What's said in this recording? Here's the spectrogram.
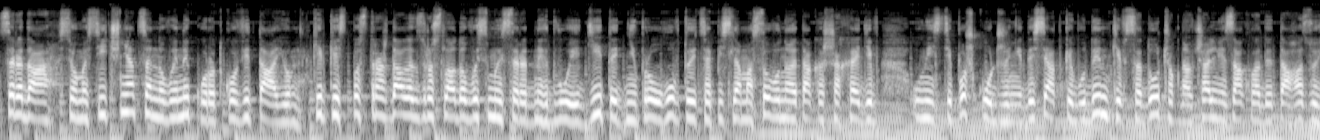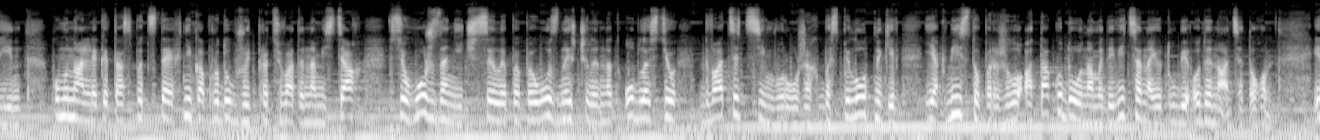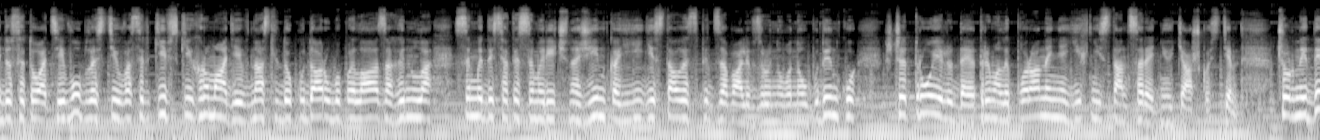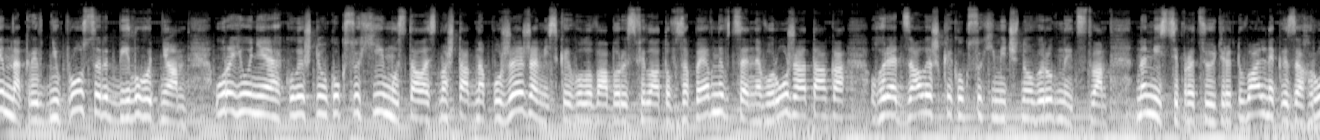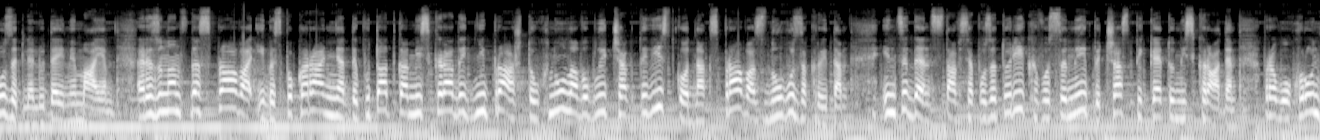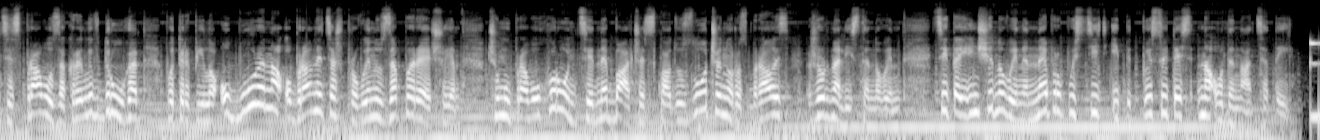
Середа, 7 січня. Це новини. Коротко вітаю. Кількість постраждалих зросла до восьми. Серед них двоє діти. Дніпро оговтується після масованої атаки шахедів. У місті пошкоджені десятки будинків, садочок, навчальні заклади та газогін. Комунальники та спецтехніка продовжують працювати на місцях. Всього ж за ніч сили ППО знищили над областю 27 ворожих безпілотників. Як місто пережило атаку дронами. Дивіться на Ютубі 11-го. І до ситуації в області у Васильківській громаді внаслідок удару БПЛА загинула 77-річна жінка. Її дістали з під завалів зруйнованого будинку. Ще троє людей отримали поранення. Їхній стан середньої тяжкості. Чорний дим накрив Дніпро серед білого дня. У районі колишнього Коксохіму сталася масштабна пожежа. Міський голова Борис Філатов запевнив, це не ворожа атака. Горять залишки коксохімічного виробництва. На місці працюють рятувальники. Загрози для людей немає. Резонансна справа і без покарання депутатка міськради Дніпра штовхнула в обличчя активістку. Однак справа знову закрита. Інцидент стався позаторік восени під час пікету міськради. Правоохоронці справу закрили вдруге. Потерпіла обурена. Обраниця ж провину заперечує. Чому правоохоронці не бачать складу злочину? Розбирались журналісти новин. Ці та інші новини не пропустіть і підписуйтесь на 11.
